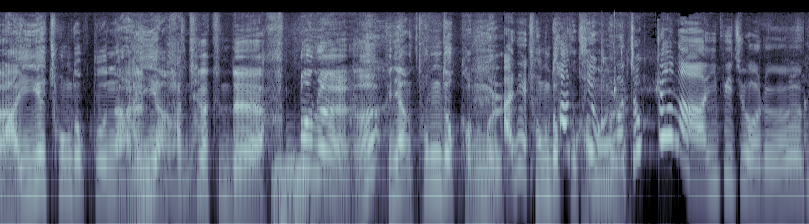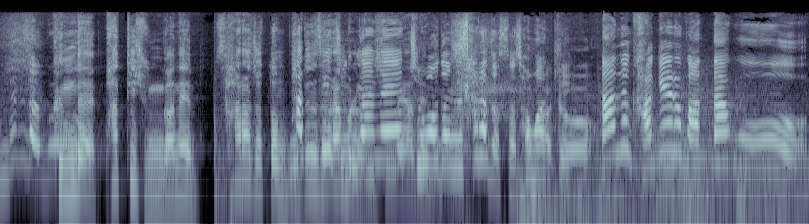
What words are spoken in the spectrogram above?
아예 총독부는 안 파티? 같은데 한 번을, 어? 그냥 통독 건물, 아니, 총독부 파티 온 건물. 거 쫓겨나, 이 비주얼은. 안 된다고. 근데 파티 중간에 사라졌던 모든 사람을 의심해야 중간에 되는 주모돈은 거야. 사라졌어, 정확히. 맞아. 나는 가게로 갔다고.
